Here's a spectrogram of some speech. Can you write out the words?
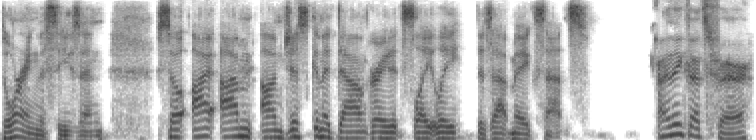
during the season. So I, I'm I'm just going to downgrade it slightly. Does that make sense? I think that's fair.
